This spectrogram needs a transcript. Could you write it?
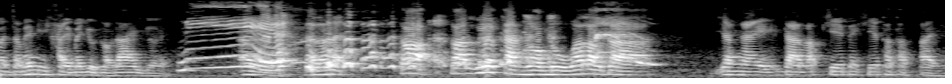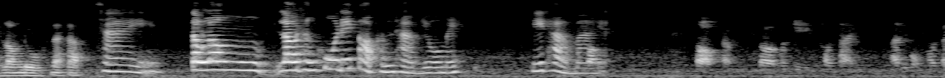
มันจะไม่มีใครมาหยุดเราได้อีกเลยนี่เออนั่นแหละก็ก็เลือกกันลองดูว่าเราจะยังไงการรับเคสในเคสถัดๆไปลองดูนะครับ ใช่ตกลงเราทั้งคู่ได้ตอบคำถามโยไหม ที่ถามมาเนี่ย ตอบครับก็เมื่อกี้เข้าใจอันที่ผมเข้าใจ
